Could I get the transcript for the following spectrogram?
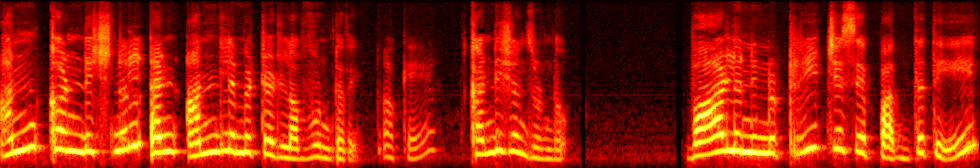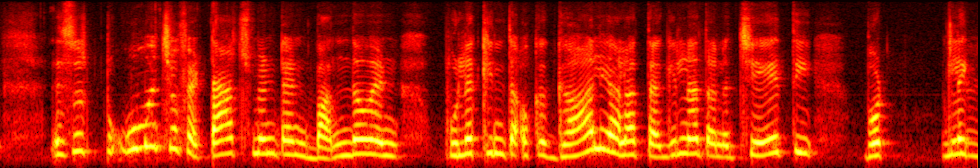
అన్కండిషనల్ అండ్ అన్లిమిటెడ్ లవ్ ఉంటుంది. ఓకే. కండిషన్స్ ఉండవు. వాళ్ళు నిన్ను ట్రీట్ చేసే పద్ధతి too much of attachment and బంధం అండ్ పులకింత ఒక గాలి అలా తగిలిన తన చేతి బొట్ లైక్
